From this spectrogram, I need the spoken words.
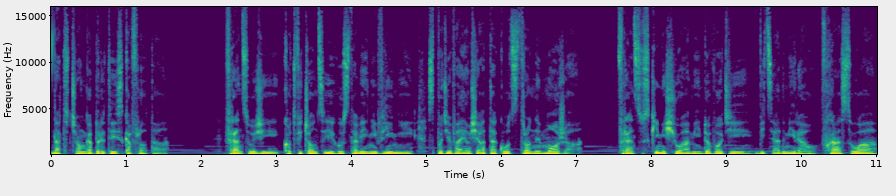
nadciąga brytyjska flota. Francuzi, kotwiczący ich ustawieni w linii, spodziewają się ataku od strony morza. Francuskimi siłami dowodzi wiceadmirał François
